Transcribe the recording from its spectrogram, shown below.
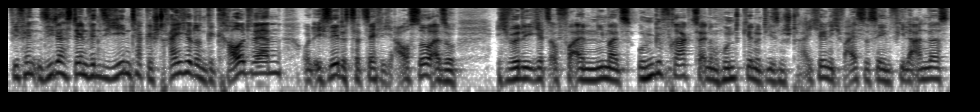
wie fänden Sie das denn, wenn Sie jeden Tag gestreichelt und gekrault werden? Und ich sehe das tatsächlich auch so. Also ich würde jetzt auch vor allem niemals ungefragt zu einem Hund gehen und diesen streicheln. Ich weiß, das sehen viele anders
